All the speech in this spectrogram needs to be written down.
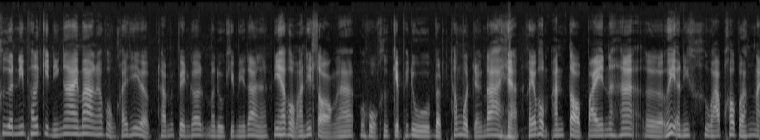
คืออันนี้ภารกิจนี้ง่ายมากนะครับผมใครที่แบบทำไม่เป็นก็มาดูคลิปนี้ได้นะนี่ครับผมอันที่สองนะฮะโอ้โหคือเก็บให้ดูแบบทั้งหมดยังได้อะครับผมอันต่อไปนะฮะเออเฮ้ยอันนี้คือวาร์ปเข้าไปข้างใน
